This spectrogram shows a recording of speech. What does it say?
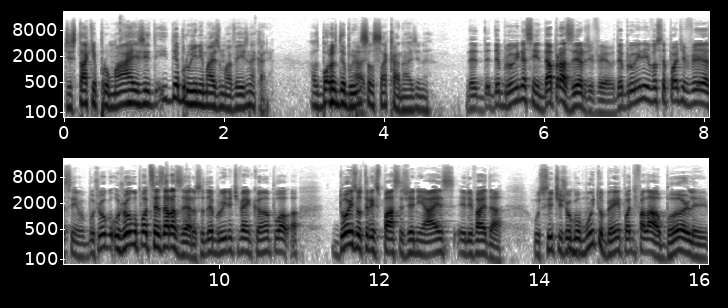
destaque pro Marres e, e De Bruyne mais uma vez, né, cara? As bolas do De Bruyne Ah. são sacanagem, né? De, Bruyne, assim, dá prazer de ver. O De Bruyne você pode ver, assim, o jogo, o jogo pode ser 0 a 0 Se o De Bruyne estiver em campo, dois ou três passes geniais ele vai dar. O City jogou muito bem, pode falar, o Burley,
